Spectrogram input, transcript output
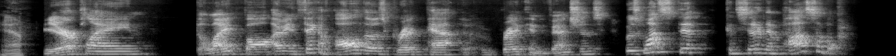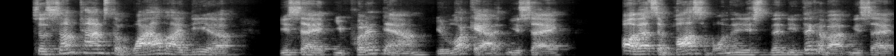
Yeah. The airplane, the light bulb. I mean, think of all those great pat, great inventions was once considered impossible. So sometimes the wild idea, you say, you put it down, you look at it, and you say, "Oh, that's impossible," and then you then you think about it and you say,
